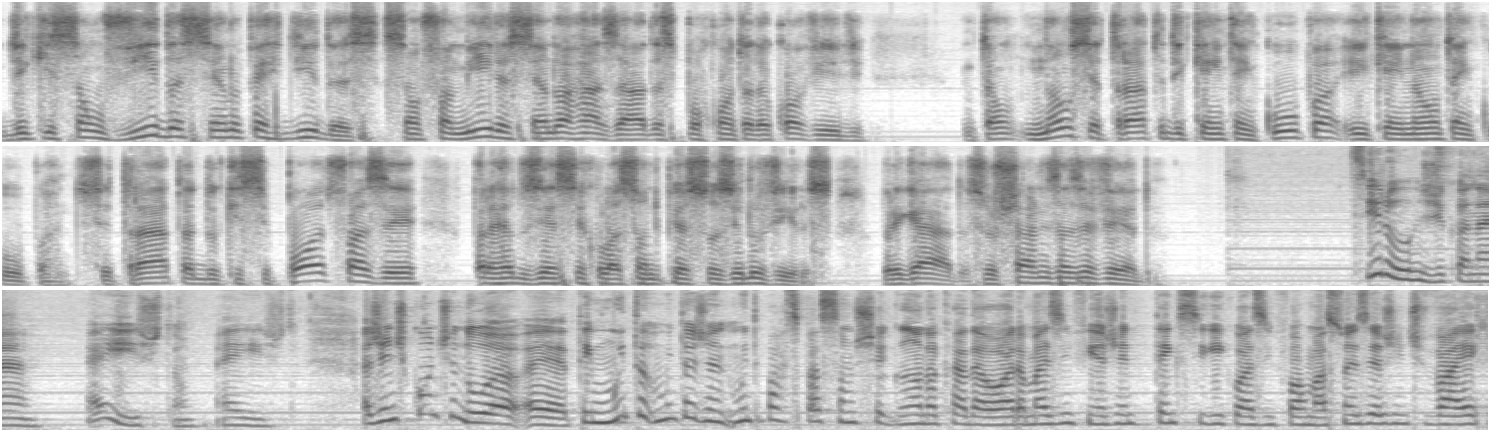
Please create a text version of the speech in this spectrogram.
de que são vidas sendo perdidas, são famílias sendo arrasadas por conta da Covid. Então, não se trata de quem tem culpa e quem não tem culpa. Se trata do que se pode fazer para reduzir a circulação de pessoas e do vírus. Obrigado. Sou Charles Azevedo. Cirúrgico, né? É isto, é isto. A gente continua, é, tem muita, muita, gente, muita participação chegando a cada hora, mas enfim, a gente tem que seguir com as informações e a gente vai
